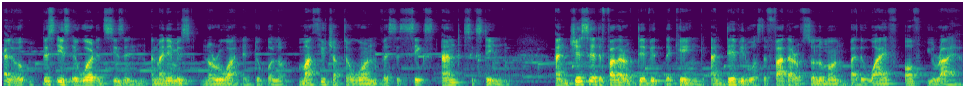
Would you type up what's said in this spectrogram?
Hello, this is a word in season, and my name is Norua Edupolo. Matthew chapter 1, verses 6 and 16. And Jesse, the father of David the king, and David was the father of Solomon by the wife of Uriah.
